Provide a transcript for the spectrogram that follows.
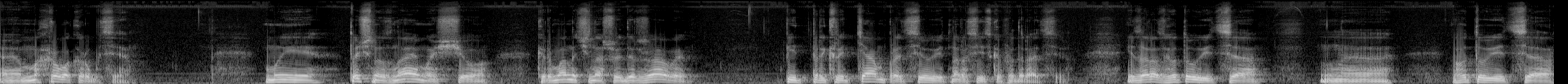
е, махрова корупція. Ми точно знаємо, що керманичі нашої держави під прикриттям працюють на Російську Федерацію. І зараз готуються, е, готуються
